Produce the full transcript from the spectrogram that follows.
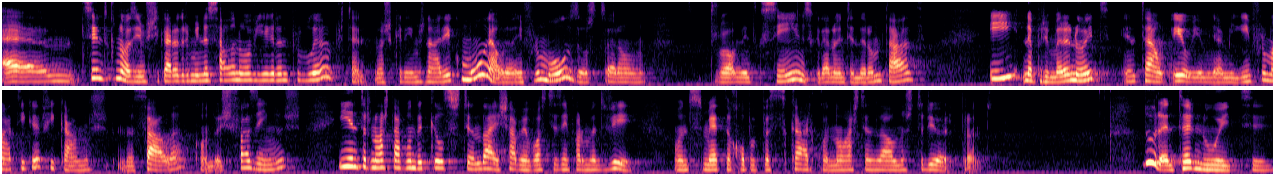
Um, sendo que nós íamos ficar a dormir na sala, não havia grande problema, portanto, nós queríamos na área comum, ela informou-os, eles disseram provavelmente que sim, se calhar não entenderam metade. E na primeira noite, então eu e a minha amiga informática ficámos na sala com dois sofazinhos e entre nós estavam daqueles estendais, sabem, vocês em forma de V, onde se mete a roupa para secar quando não há estendal no exterior. Pronto. Durante a noite,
